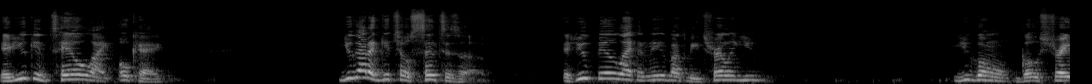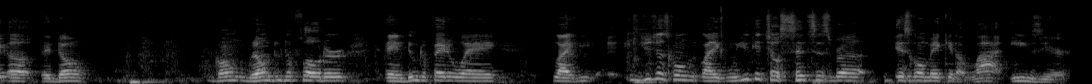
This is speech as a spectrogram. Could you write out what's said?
If you can tell, like, okay, you gotta get your senses up. If you feel like a nigga about to be trailing you, you gonna go straight up and don't don't don't do the floater and do the fadeaway. Like you, you just gonna like when you get your senses, bro, it's gonna make it a lot easier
